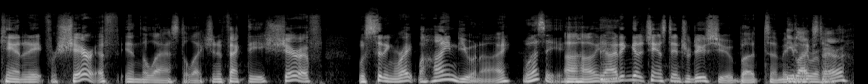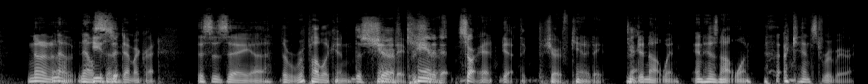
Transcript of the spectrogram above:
candidate for sheriff in the last election. In fact, the sheriff was sitting right behind you and I. Was he? Uh huh. Yeah, I didn't get a chance to introduce you, but uh, maybe Eli next time. Rivera? No, no, no. No, He's a Democrat. This is a uh, the Republican, The sheriff candidate candidate. sheriff. Sorry, yeah, the sheriff candidate who Okay. did not win and has not won against Rivera.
